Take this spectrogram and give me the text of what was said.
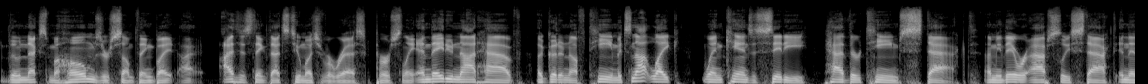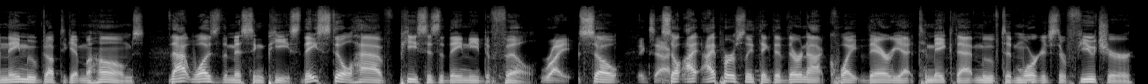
the next Mahomes or something, but I, I just think that's too much of a risk personally. And they do not have a good enough team. It's not like when Kansas City had their team stacked. I mean, they were absolutely stacked, and then they moved up to get Mahomes. That was the missing piece. They still have pieces that they need to fill. right. So Exactly. So I, I personally think that they're not quite there yet to make that move to mortgage their future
